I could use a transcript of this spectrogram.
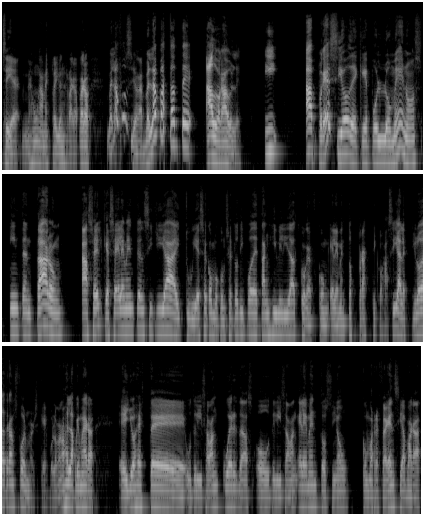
Sí, es una mezcla bien rara. Pero, ¿verdad? Funciona. ¿Verdad? Bastante adorable. Y aprecio de que por lo menos intentaron hacer que ese elemento en CGI tuviese como con cierto tipo de tangibilidad con, con, elementos prácticos, así al estilo de Transformers, que por lo menos en la primera ellos este, utilizaban cuerdas o utilizaban elementos, sino como referencia para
